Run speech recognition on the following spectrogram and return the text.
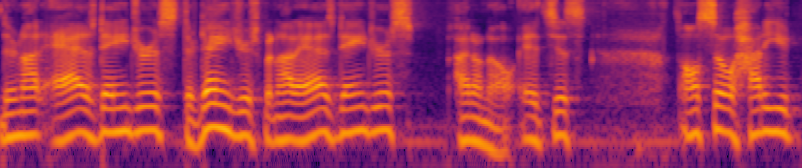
They're not as dangerous. They're dangerous, but not as dangerous. I don't know. It's just also how do you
